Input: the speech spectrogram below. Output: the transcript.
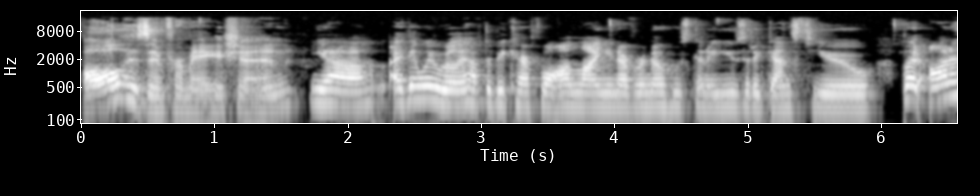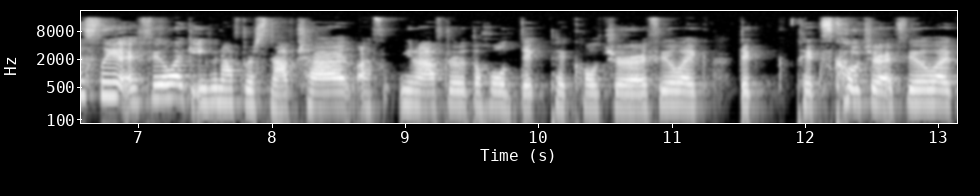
all his information. Yeah, I think we really have to be careful online. You never know who's going to use it against you. But honestly, I feel like even after Snapchat, you know, after the whole dick pic culture, I feel like dick pics culture, I feel like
